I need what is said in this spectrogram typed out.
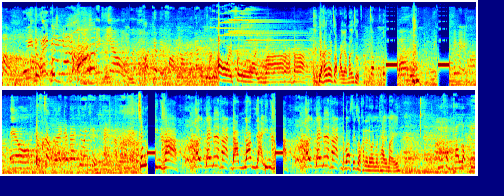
หอมอุ้ยดูได้ไงอะไปเที่ยวขอเก็บเป็นความลับละกันค่ะโอ้ยสวยมาก อยากให้แฟนจับอะไรมากที่สุด จับตุ๊กบ้างได้ไหมเอลจับอะไรก็ได้ที่มันแข็งๆอะค่ะฉันนค่ะได้ได้ค่ะดำล่ำใหญ่อินค่ะ ได้ได้ได้ค่ะว่าเซ็กส์สำคัญในวันวันไทยไหมไม่สำคัญหรอกพี่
